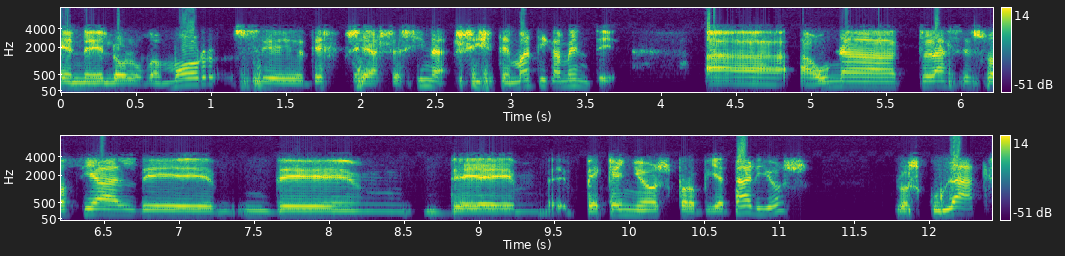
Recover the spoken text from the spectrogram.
En el Holodomor se, se asesina sistemáticamente a, una clase social de, de, pequeños propietarios, los kulaks,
